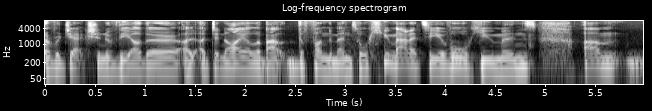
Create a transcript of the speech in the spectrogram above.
a rejection of the other, a, a denial about the fundamental humanity of all humans. Um,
